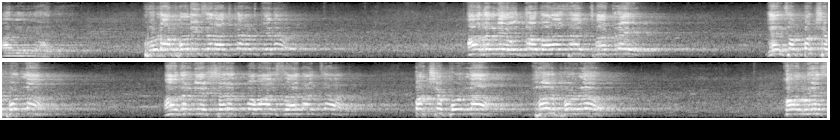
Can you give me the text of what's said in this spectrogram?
आलेली आहे. फोडाफोडीचं राजकारण केलं. आदरणीय उद्धव बाळासाहेब ठाकरे यांचा पक्ष फोडला. आदरणीय शरद पवार साहेबांचा पक्ष फोडला घर फोडलं. काँग्रेस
